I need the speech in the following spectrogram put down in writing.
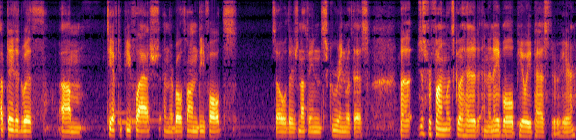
updated with um, TFTP flash and they're both on defaults, so there's nothing screwing with this. But just for fun, let's go ahead and enable PoE pass-through here.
